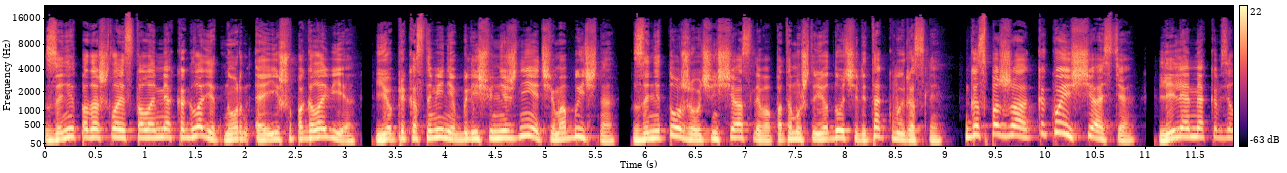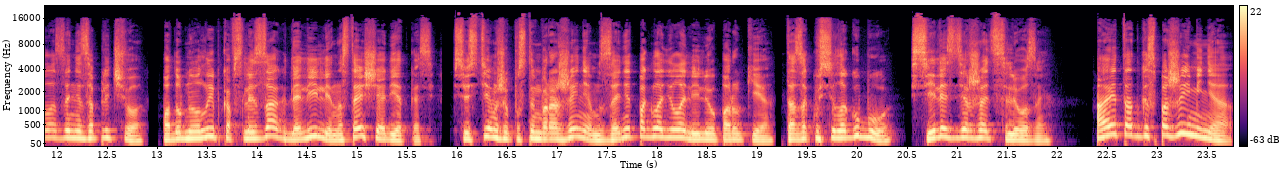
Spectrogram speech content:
Зенит подошла и стала мягко гладить Норн и Аишу по голове. Ее прикосновения были еще нежнее, чем обычно. Зенит тоже очень счастлива, потому что ее дочери так выросли. «Госпожа, какое счастье!» Лилия мягко взяла Зенит за плечо. Подобная улыбка в слезах для Лили настоящая редкость. Все с тем же пустым выражением Зенит погладила Лилию по руке. Та закусила губу, силя сдержать слезы. «А это от госпожи меня!»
